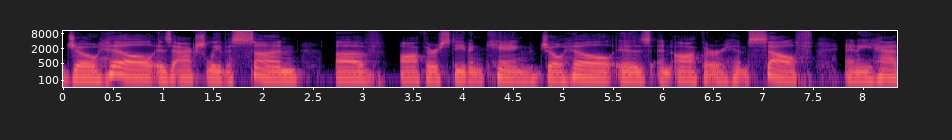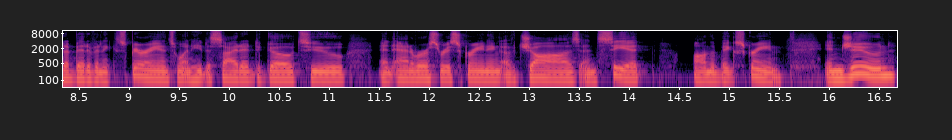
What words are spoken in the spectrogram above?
Joe Hill is actually the son of author Stephen King. Joe Hill is an author himself, and he had a bit of an experience when he decided to go to an anniversary screening of Jaws and see it on the big screen. In June,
